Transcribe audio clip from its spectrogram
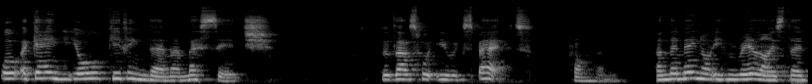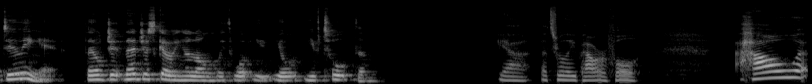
well, again, you're giving them a message that that's what you expect from them. And they may not even realize they're doing it. They'll ju- they're just going along with what you you're, you've taught them. Yeah, that's really powerful. How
